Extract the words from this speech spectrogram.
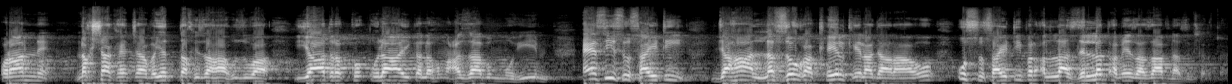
قرآن نے نقشہ کھینچا ویت خزا حضوا یاد رکھو الحم عذاب مہیم ایسی سوسائٹی جہاں لفظوں کا کھیل کھیلا جا رہا ہو، اس سوسائٹی پر اللہ ذلت، امیز، عذاب نازل کرتا ہے۔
